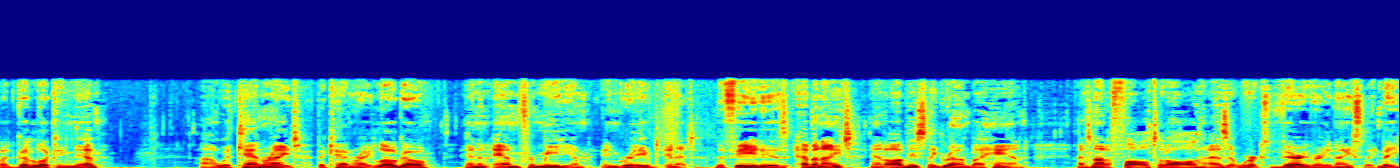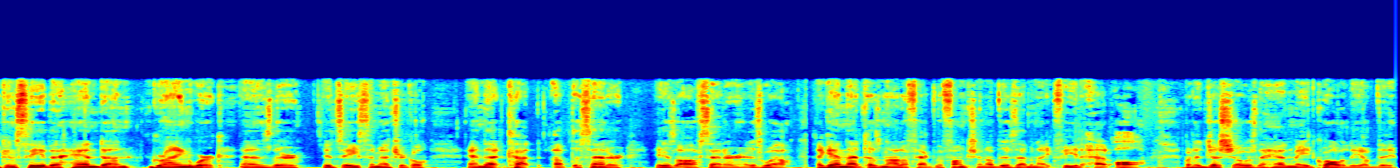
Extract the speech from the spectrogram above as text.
but good looking nib uh, with Kanwrite, the Kanwrite logo, and an M for medium engraved in it. The feed is ebonite and obviously ground by hand. That's not a fault at all, as it works very, very nicely. But you can see the hand-done grind work as there it's asymmetrical, and that cut up the center is off-center as well. Again, that does not affect the function of this ebonite feed at all, but it just shows the handmade quality of the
